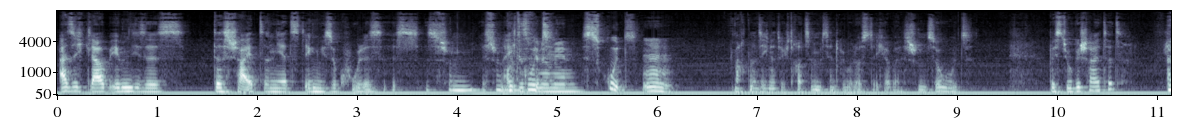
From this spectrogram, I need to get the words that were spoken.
Also ich glaube eben dieses, das Scheitern jetzt irgendwie so cool ist, ist, ist schon, ist schon echt Gutes gut. Phänomen. Ist gut. Mhm. Macht man sich natürlich trotzdem ein bisschen drüber lustig, aber ist schon so gut. Bist du gescheitert?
